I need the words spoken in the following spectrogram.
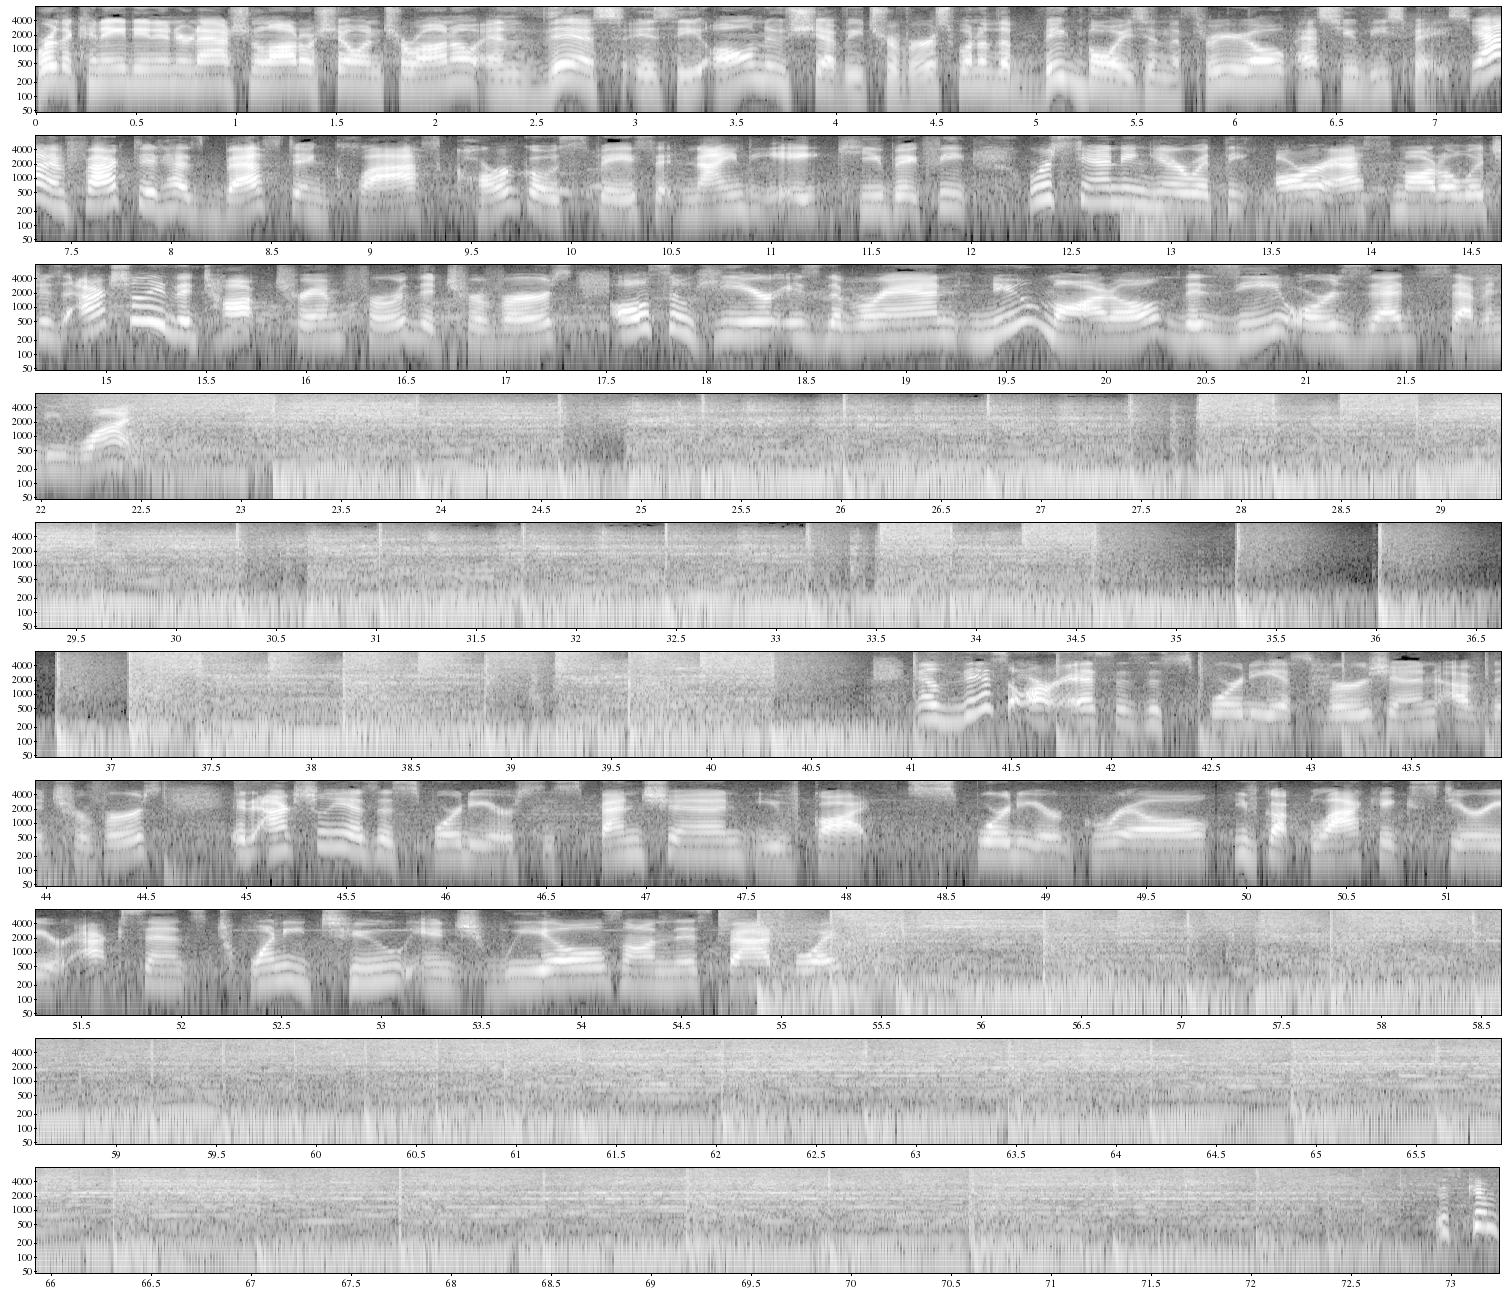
We're the Canadian International Auto Show in Toronto, and this is the all-new Chevy Traverse, one of the big boys in the 3-row SUV space. Yeah, in fact, it has best-in-class cargo space at 98 cubic feet. We're standing here with the RS model, which is actually the top trim for the Traverse. Also here is the brand new model, the Z or Z71. Now this RS is the sportiest version of the Traverse. It actually has a sportier suspension, you've got sportier grille, you've got black exterior accents, 22 inch wheels on this bad boy.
